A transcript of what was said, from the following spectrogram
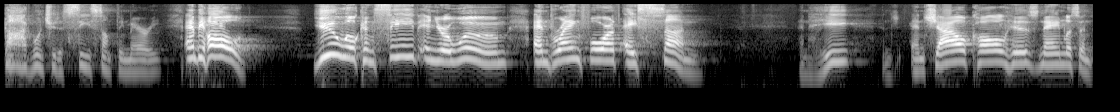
God wants you to see something, Mary. And behold, you will conceive in your womb and bring forth a son. And he and shall call his name, listen,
